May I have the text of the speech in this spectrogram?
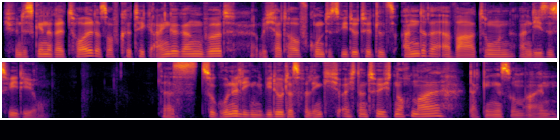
Ich finde es generell toll, dass auf Kritik eingegangen wird, aber ich hatte aufgrund des Videotitels andere Erwartungen an dieses Video. Das zugrunde liegende Video, das verlinke ich euch natürlich nochmal. Da ging es um einen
